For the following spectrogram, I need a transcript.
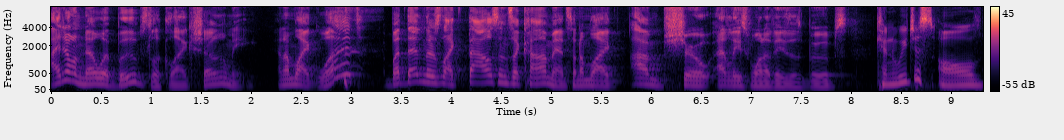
I don't know what boobs look like. Show me. And I'm like, what? but then there's like thousands of comments, and I'm like, I'm sure at least one of these is boobs. Can we just all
